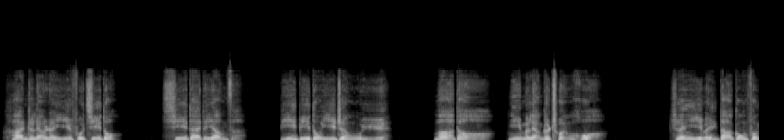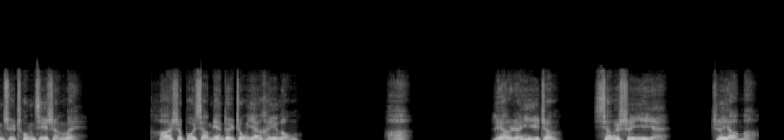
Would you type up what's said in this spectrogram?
看着两人一副激动。期待的样子，比比东一阵无语，骂道：“你们两个蠢货，真以为大供奉去冲击神位？他是不想面对中炎黑龙啊！两人一怔，相视一眼，这样吗？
